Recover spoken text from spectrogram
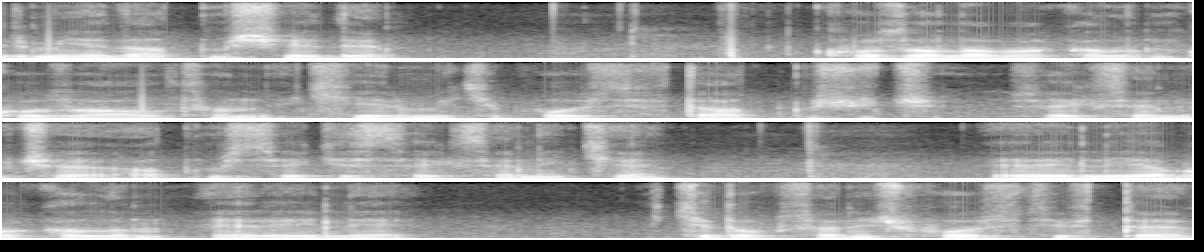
27.67. Kozal'a bakalım. Koza altın 2.22 pozitifte 63 83'e 68 82. Ereğli'ye bakalım. Ereğli 2.93 pozitifte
